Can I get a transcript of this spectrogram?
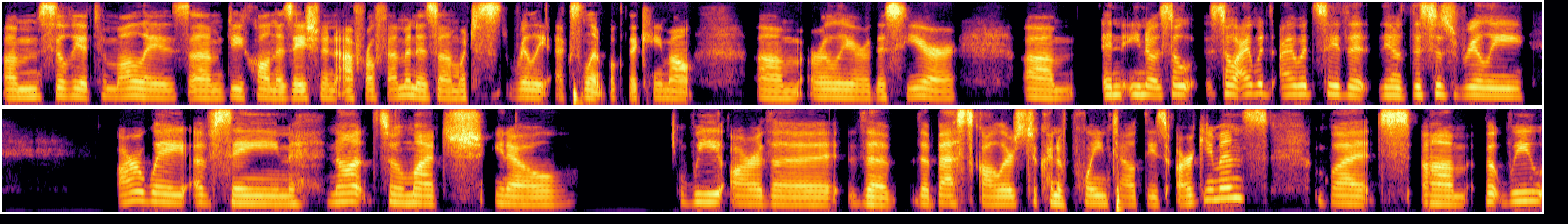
um, Sylvia Tamale's um, Decolonization and Afrofeminism, which is really excellent book that came out um, earlier this year um, and you know so so i would i would say that you know this is really our way of saying not so much you know we are the the the best scholars to kind of point out these arguments but um, but we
